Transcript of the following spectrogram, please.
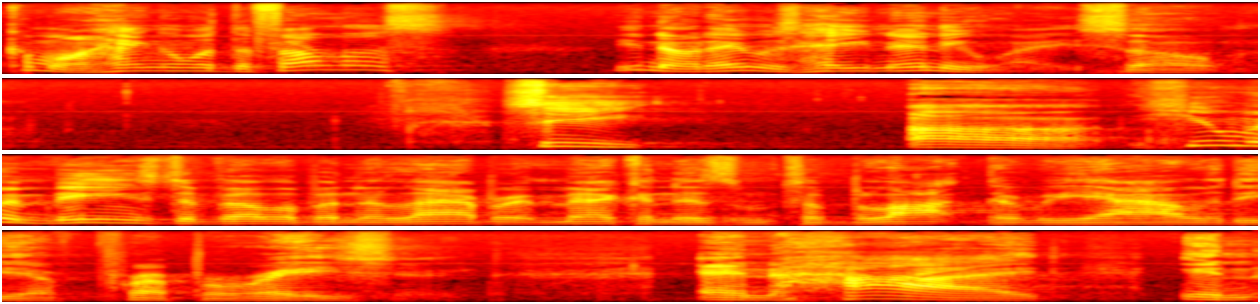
Come on, hanging with the fellas? You know, they was hating anyway. So, see, uh, human beings develop an elaborate mechanism to block the reality of preparation and hide in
